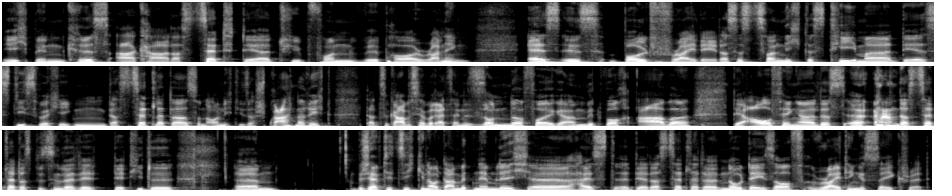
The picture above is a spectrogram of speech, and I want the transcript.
Ich bin Chris aka Das Z, der Typ von Willpower Running. Es ist Bold Friday. Das ist zwar nicht das Thema des dieswöchigen Das Z-Letters und auch nicht dieser Sprachnachricht. Dazu gab es ja bereits eine Sonderfolge am Mittwoch, aber der Aufhänger des äh, Das Z-Letters bzw. Der, der, Titel ähm, beschäftigt sich genau damit, nämlich äh, heißt äh, der Das Z-Letter No Days Off, Writing is Sacred.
